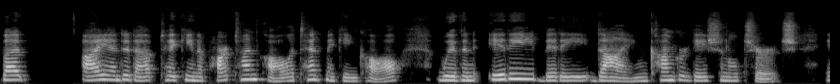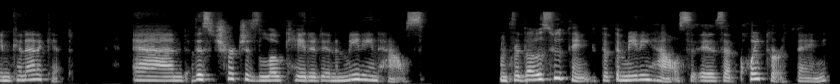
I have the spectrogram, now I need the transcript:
But I ended up taking a part time call, a tent making call with an itty bitty dying congregational church in Connecticut. And this church is located in a meeting house and for those who think that the meeting house is a Quaker thing, hmm.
